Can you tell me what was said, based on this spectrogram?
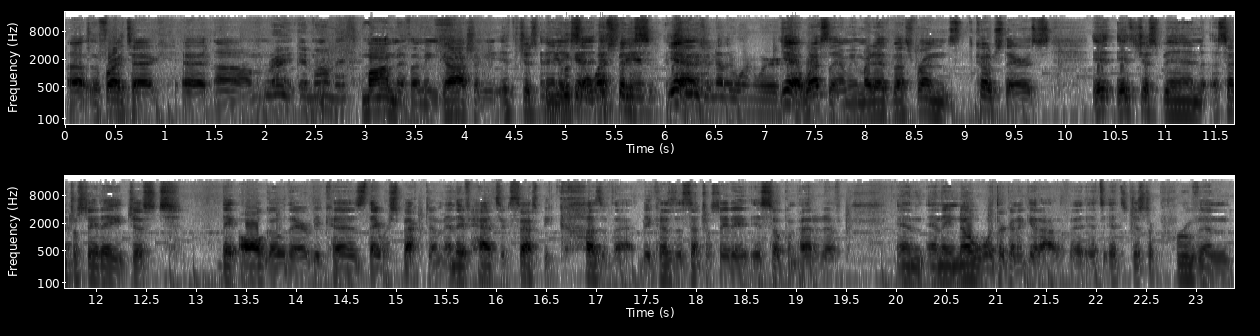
uh, the Freitag at um, right at Monmouth. Monmouth. I mean, gosh, I mean, it's just And been you look a, at Wesley, it's been yeah, there's another one where yeah, Wesley. I mean, my dad's best friend's coach there. It's it, it's just been a Central State A Just they all go there because they respect them, and they've had success because of that. Because the Central State is so competitive, and and they know what they're going to get out of it. It's it's just a proven.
